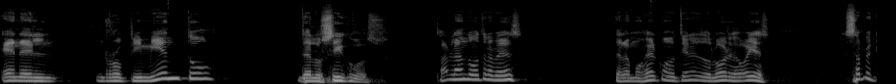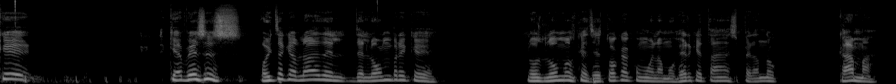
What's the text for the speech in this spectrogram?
en el rompimiento de los hijos. Está hablando otra vez de la mujer cuando tiene dolores. Oye, ¿Sabe qué? Que a veces, ahorita que hablaba del, del hombre que los lomos que se toca como la mujer que está esperando cama,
